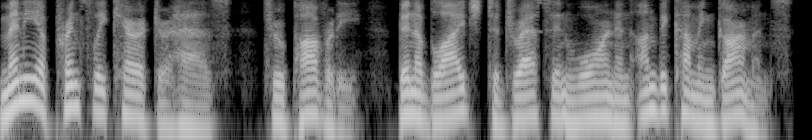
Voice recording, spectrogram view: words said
Many a princely character has, through poverty, been obliged to dress in worn and unbecoming garments,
